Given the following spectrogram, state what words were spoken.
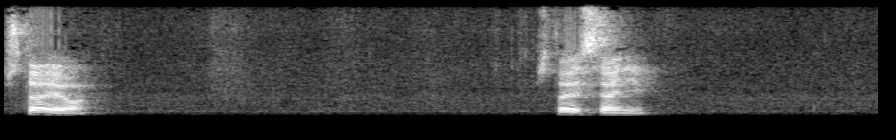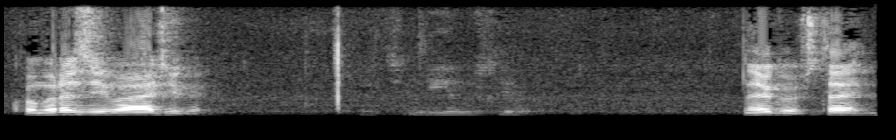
Šta je on? Šta je sa njim? Ko mrzi vađive? Nego, šta je?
